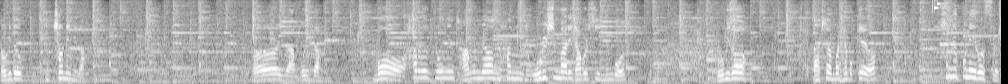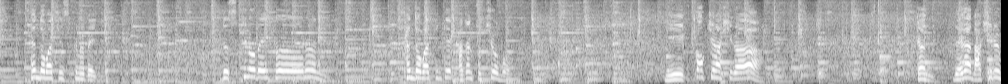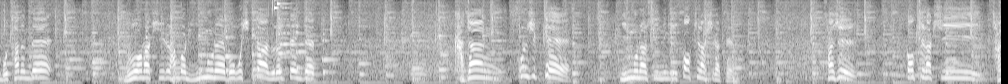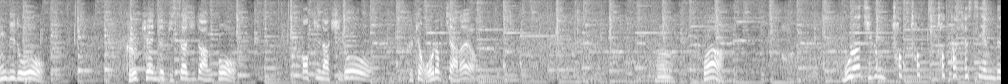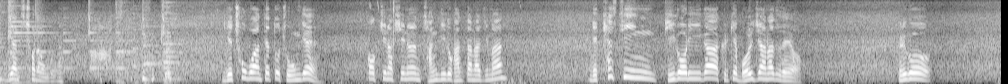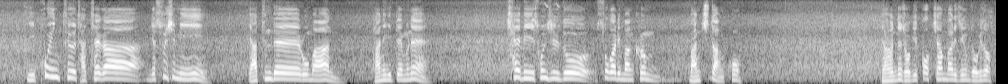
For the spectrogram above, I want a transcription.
여기도 북천입니다. 어 이거 안 보인다. 뭐 하루 종일 잡으면 한 5, 60마리 잡을 수 있는 곳. 여기서 낚시 한번 해볼게요 16분의 1온스 펜더마틴 스피너 베이트 근데 스피너 베이터는 펜더마틴께 가장 좋죠 뭐이 꺽지 낚시가 그냥 내가 낚시를 못하는데 무어 낚시를 한번 입문해 보고 싶다. 그럴 때 이제 가장 손쉽게 입문할 수 있는 게이 꺽지 낚시 같아요. 사실 꺽지 낚시 장비도 그렇게 이제 비싸지도 않고 꺽지 낚시도 그렇게 어렵지 않아요. 어. 와. 뭐야 지금 첫 첫 첫타 캐스팅 했는데 니한테 전화 온 거야. 이게 초보한테 또 좋은 게 꺽지 낚시는 장비도 간단하지만 이게 캐스팅 비거리가 그렇게 멀지 않아도 돼요. 그리고 이 포인트 자체가 이제 수심이 얕은 데로만 다니기 때문에 채비 손실도 쏘가리만큼 많지도 않고. 야 근데 저기 꺽지 한 마리 지금 저기서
